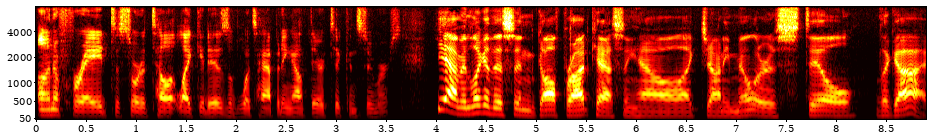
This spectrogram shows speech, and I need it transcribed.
unafraid to sort of tell it like it is of what's happening out there to consumers? Yeah, I mean, look at this in golf broadcasting. How like Johnny Miller is still the guy,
